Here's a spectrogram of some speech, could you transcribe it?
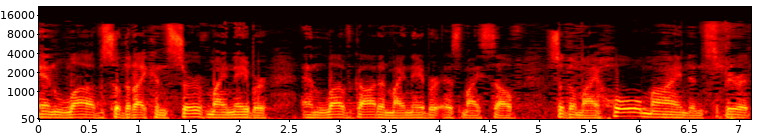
in love so that I can serve my neighbor and love God and my neighbor as myself so that my whole mind and spirit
